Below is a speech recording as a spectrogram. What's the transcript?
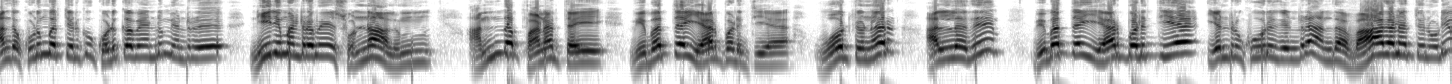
அந்த குடும்பத்திற்கு கொடுக்க வேண்டும் என்று நீதிமன்றமே சொன்னாலும் அந்த பணத்தை விபத்தை ஏற்படுத்திய ஓட்டுநர் அல்லது விபத்தை ஏற்படுத்திய என்று கூறுகின்ற அந்த வாகனத்தினுடைய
